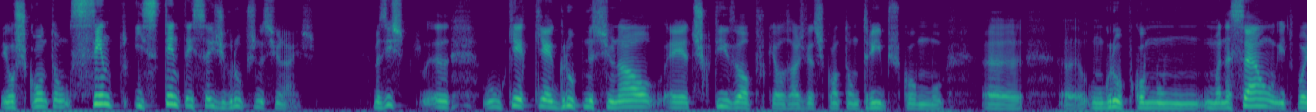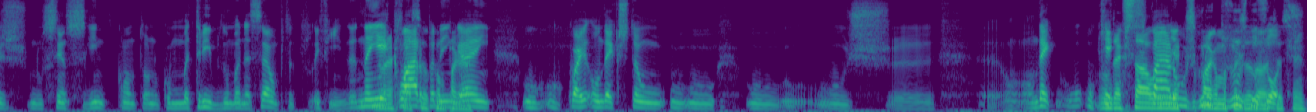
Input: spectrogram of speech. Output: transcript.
eles contam 176 grupos nacionais. Mas isto, uh, o que é que é grupo nacional é discutível, porque eles às vezes contam tribos como uh, uh, um grupo como um, uma nação e depois no censo seguinte contam como uma tribo de uma nação. Portanto, enfim, nem é, é, claro para comparar. ninguém o, o, onde é que estão o, os. onde é, o, que onde é que, separa os grupos uns dos outros. Sim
